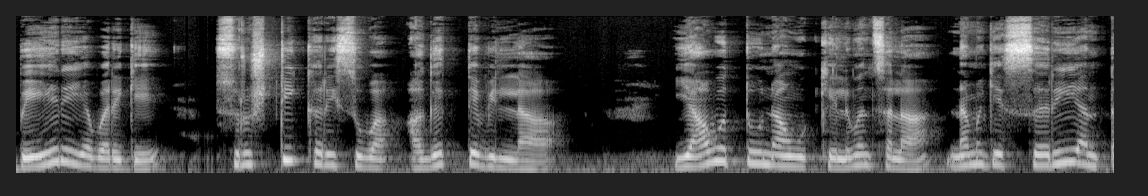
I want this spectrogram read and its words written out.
ಬೇರೆಯವರಿಗೆ ಸೃಷ್ಟೀಕರಿಸುವ ಅಗತ್ಯವಿಲ್ಲ. ಯಾವತ್ತೂ ನಾವು ಕೆಲವೊಂದು ಸಲ ನಮಗೆ ಸರಿ ಅಂತ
